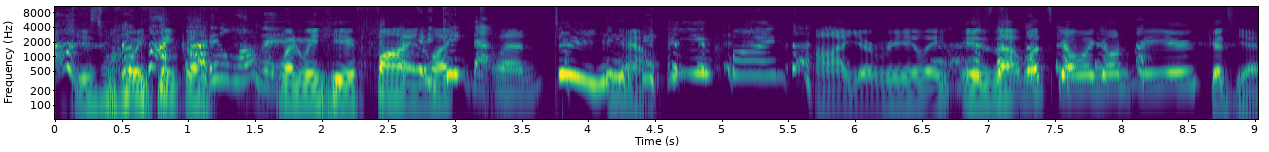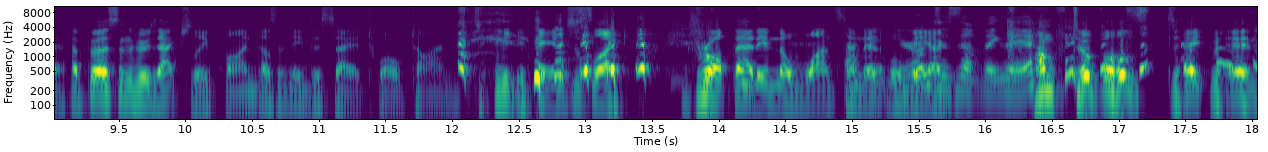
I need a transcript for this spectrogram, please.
is what we think of I love it. when we hear fine. Like, keep that one. do you now? Are you fine? Are you really? Is that what's going on for you? Because yeah, a person who's actually fine doesn't need to say it twelve times. Do you? They just like drop that in the once, and it will be a something there. comfortable statement.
